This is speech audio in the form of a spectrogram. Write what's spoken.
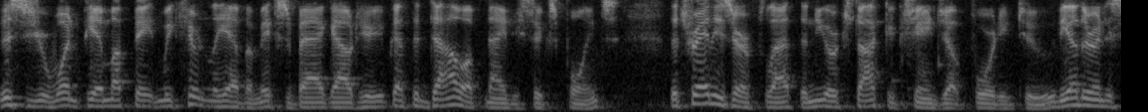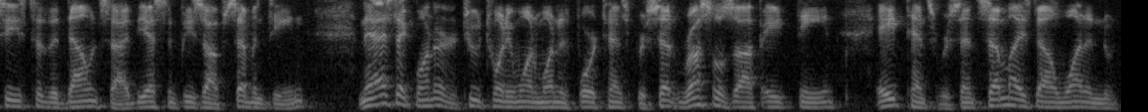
This is your 1 p.m. update, and we currently have a mixed bag out here. You've got the Dow up 96 points. The trannies are flat. The New York Stock Exchange up 42. The other indices to the downside. The S&P's off 17. NASDAQ 100, 221, 1 and 4 tenths percent. Russell's off 18, 8 tenths percent. Semis down 1 and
